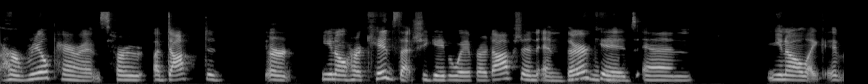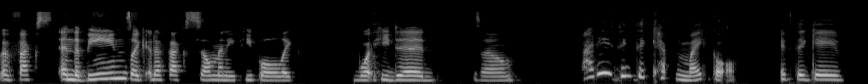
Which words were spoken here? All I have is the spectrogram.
her real parents, her adopted or you know, her kids that she gave away for adoption and their Mhm. kids and you know, like it affects and the beans, like it affects so many people, like what he did. So Why do you think they kept Michael if they gave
